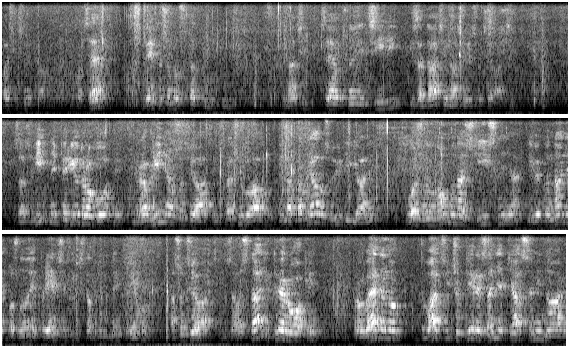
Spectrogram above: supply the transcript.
пасічника. Оце виписано в статуті. Значить, це основні цілі і задачі нашої асоціації. За звітний період роботи правління асоціації працювало і направляло свою діяльність в основному на здійснення і виконання основних принципів статутних вимог асоціації. За останні три роки проведено 24 заняття семінари,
